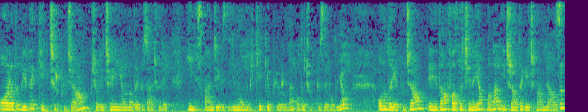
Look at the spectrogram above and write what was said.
o arada bir de kek çırpacağım şöyle çayın yanına da güzel şöyle Hindistan cevizli limonlu bir kek yapıyorum ben o da çok güzel oluyor onu da yapacağım. Ee, daha fazla çene yapmadan icraata geçmem lazım.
